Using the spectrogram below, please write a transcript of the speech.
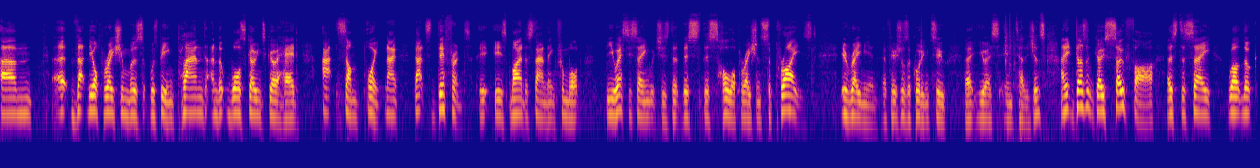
um, uh, that the operation was, was being planned and that was going to go ahead at some point. Now, that's different, is my understanding, from what the US is saying, which is that this, this whole operation surprised Iranian officials, according to uh, US intelligence. And it doesn't go so far as to say, well, look,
